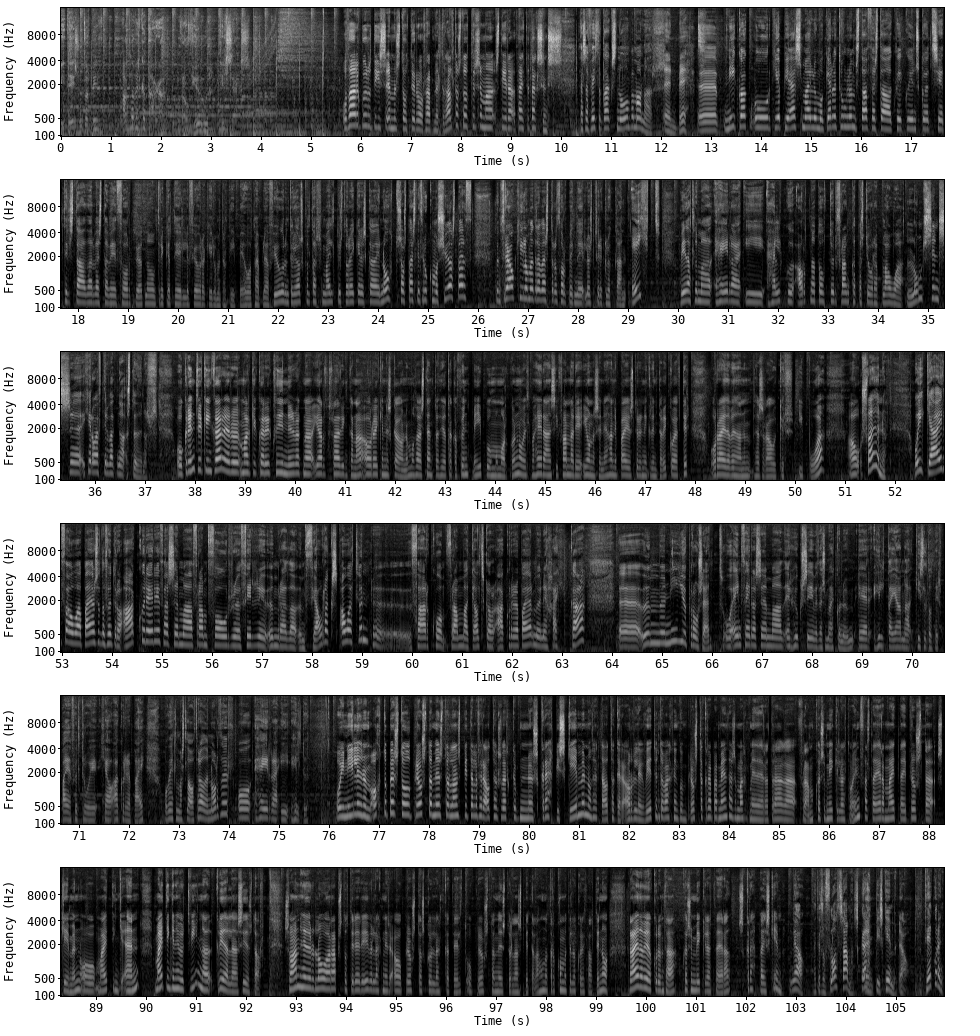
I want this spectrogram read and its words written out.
Svíteis útvarpið, alla virka daga frá fjögur til sex. Og það eru Guðrúndís Emilstóttir og Hrafnildur Haldarstóttir sem að stýra þætti dagsins. Þessa fyrsta dags nógum mánar. En bett. Uh, Nýgögn úr GPS-mælum og gerfitunglum staðfesta að kvikvinnskött sé til staðar vestafið Þorbjörn og um tryggja til fjóra kilómetra dýpi og tæplega 400 járskaldar mældust á Reykjaneska í nótt sá stærsti 3,7 stærð um 3 kilómetra vestur á Þorbjörni löst fyrir klukkan 1. Við ætlum að heyra í Helgu Árnadóttur, frangatastjóra Bláa Lónsins uh, hér á eftir vegna stöðunar. Og grindvikingar eru margi hverjir kvíðnir vegna jarðhræringana á Reykjaneskaganum og það er stemt að því að taka fund með íbúum á morgun og við ætlum að heyra hans í Fannari Jónasinni, hann er bæjasturinn í Grindavík og eftir og ræða við hann um þessar áhyggjur íbúa á svæðinu. Og í gær þá var bæjarstöndum á Akureyri þar sem að framfór fyrri umræða um fjárrags áætlun. Þar kom fram að gjaldskráður Akureyrabæjar muni hækka um 9% og einn þeirra sem er hugsið við þessum hækkunum er Hilda Jana Gísildóttir bæjarfulltrúi hjá Akureyrabæ og við ætlum að slá þráðu norður og heyra í Hildu. Og í nýliðnum oktober stóð brjóstamiðstur landsbítala fyrir átagsverkefnu skrepp í skimun og þetta átak er árleg vitundavakningum brjóstakrabba með þar sem markmiðið er að draga fram hversu mikilvægt og einfalt það er að mæta í brjóstaskimun og mætingi en mætingin hefur dvínað gríðarlega síðust ár. Svan hefur Lóa Rapsdóttir er yfirleiknir á brjóstaskullengadeild og brjóstamiðstur landsbítala. Hún ætlar að koma til okkur í þáttin og ræða við okkur um það hversu mikilvægt það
